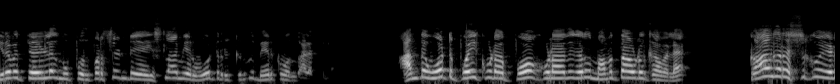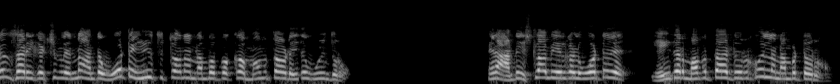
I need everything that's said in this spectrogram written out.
27 30% இஸ்லாமியர் ஓட்டு இருக்கிறது மேற்கு வங்காளத்தில் அந்த ஓட்டு போய்க்கூட போகக்கூடாதுங்கிறது மம்தாவோட கவலை காங்கிரஸுக்கும் இடதுசாரி கட்சிகள் என்ன அந்த ஓட்டை இழுத்துட்டோன்னா நம்ம பக்கம் மம்தாவோட இது விழுந்துரும். ஏன்னா அந்த இஸ்லாமியர்கள் ஓட்டு எய்தர் மம்தாட்ட இருக்கும், இல்லை நம்மகிட்ட இருக்கும்.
